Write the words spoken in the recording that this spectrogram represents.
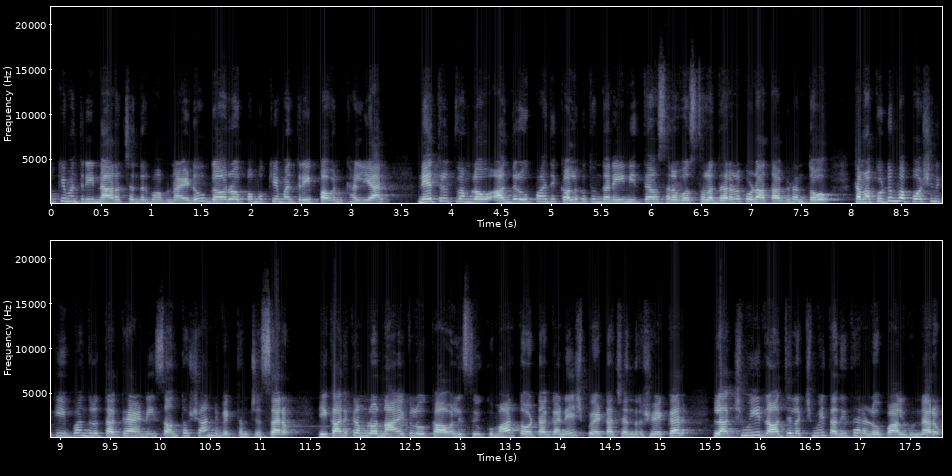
ముఖ్యమంత్రి నారా చంద్రబాబు నాయుడు గౌరవ ఉప ముఖ్యమంత్రి పవన్ కళ్యాణ్ నేతృత్వంలో అందరూ ఉపాధి కలుగుతుందని నిత్యావసర వస్తువుల ధరలు కూడా తగ్గడంతో తమ కుటుంబ పోషణకి ఇబ్బందులు తగ్గాయని సంతోషాన్ని వ్యక్తం చేశారు. ఈ కార్యక్రమంలో నాయకులు కావలి శివకుమార్ తోట గణేష్ పేట చంద్రశేఖర్ లక్ష్మి రాజ్యలక్ష్మి తదితరులు పాల్గొన్నారు.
